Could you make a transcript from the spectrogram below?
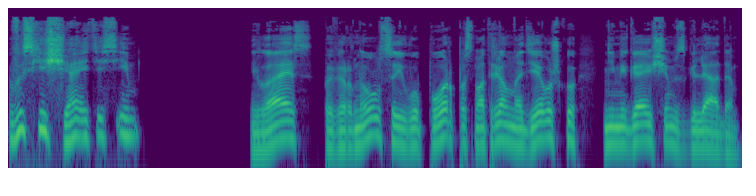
восхищаетесь им». Илаис повернулся и в упор посмотрел на девушку немигающим взглядом.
